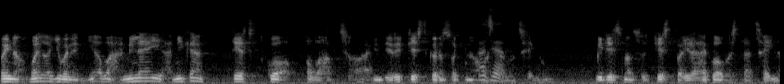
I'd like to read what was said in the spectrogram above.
होइन मैले अघि भने नि अब हामीलाई हामी कहाँ टेस्टको अभाव छ? हामी धेरै टेस्ट गर्न सकिने अवस्थामा छैनौँ। विदेशमा टेस्ट भइरहेको अवस्था छैन।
